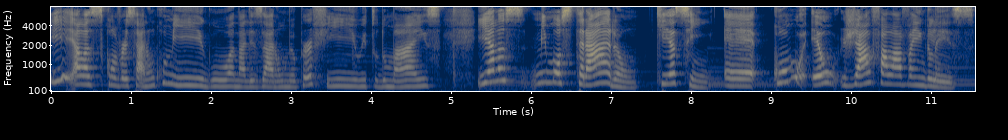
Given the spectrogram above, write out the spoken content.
E elas conversaram comigo, analisaram o meu perfil e tudo mais, e elas me mostraram que assim, é, como eu já falava inglês,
